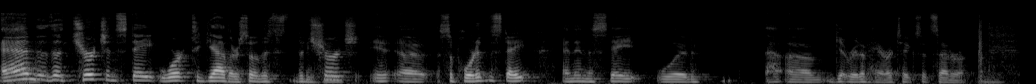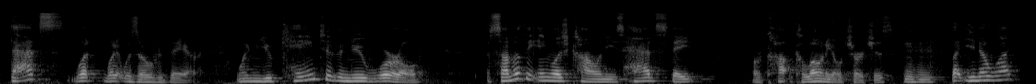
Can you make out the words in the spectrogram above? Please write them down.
And the church and state worked together. So the, the church uh, supported the state, and then the state would uh, get rid of heretics, etc. That's what, what it was over there. When you came to the New World, some of the English colonies had state or co- colonial churches, but you know what?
